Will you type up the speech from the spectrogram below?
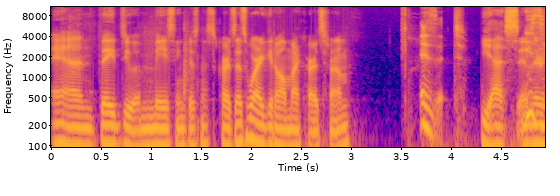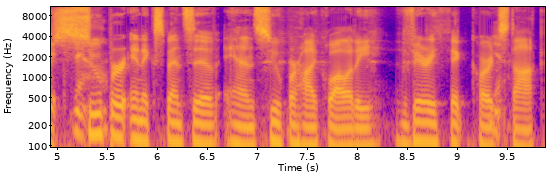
and they do amazing business cards. That's where I get all my cards from. Is it? Yes, and Is they're super inexpensive and super high quality, very thick card Yeah. stock.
